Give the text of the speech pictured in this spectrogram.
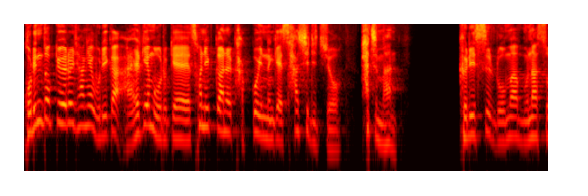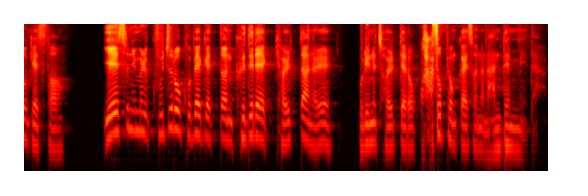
고린도 교회를 향해 우리가 알게 모르게 선입관을 갖고 있는 게 사실이죠. 하지만 그리스 로마 문화 속에서 예수님을 구주로 고백했던 그들의 결단을 우리는 절대로 과소평가해서는 안 됩니다.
